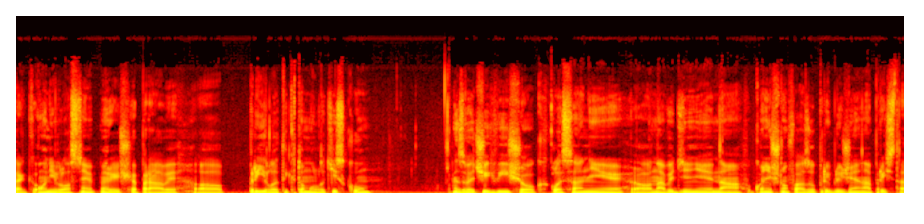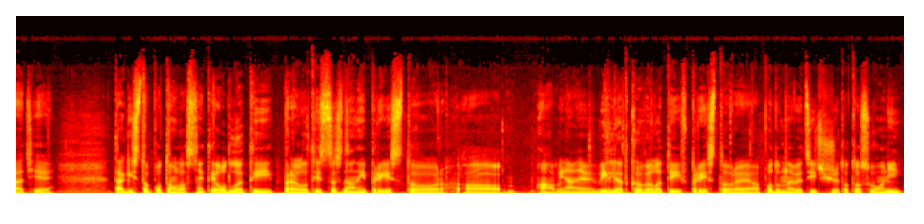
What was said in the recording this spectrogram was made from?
Tak oni vlastne riešia práve prílety k tomu letisku, z väčších výšok, klesanie, navedenie na konečnú fázu približenia na pristátie. Takisto potom vlastne tie odlety, prelety cez daný priestor a, ja neviem, vyhliadkové lety v priestore a podobné veci, čiže toto sú oni.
